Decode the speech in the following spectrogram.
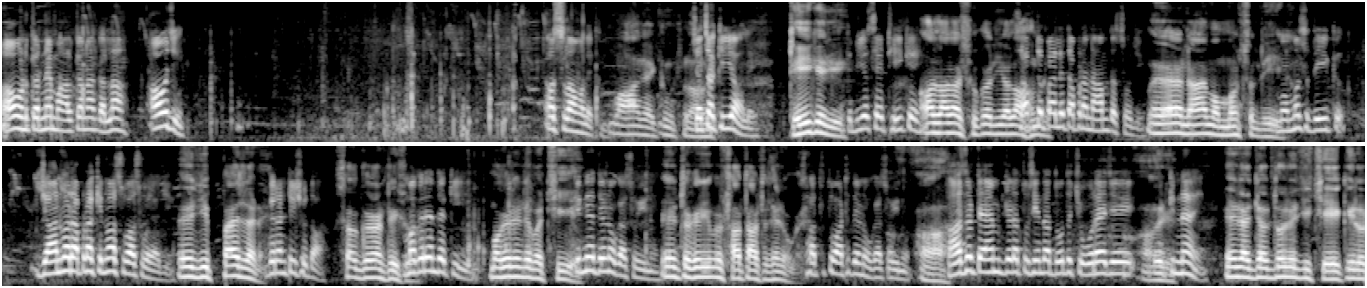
ਆਓ ਹੁਣ ਕਰਨੇ ਮਾਲਕਾਂ ਨਾਲ ਗੱਲਾਂ ਆਓ ਜੀ ਅਸਲਾਮ ਵਾਲੇਕੁਮ ਵਾਲੇਕੁਮ ਸਲਾਮ ਚਾਚਾ ਕੀ ਹਾਲ ਹੈ ਠੀਕ ਹੈ ਜੀ ਤਬੀਅਤ ਸੇ ਠੀਕ ਹੈ ਅੱਲਾ ਦਾ ਸ਼ੁਕਰ ਜੀ ਸਭ ਤੋਂ ਅਲਹਮਦ ਪਹਿਲੇ ਤਾਂ ਆਪਣਾ ਨਾਮ ਦੱਸੋ ਜੀ ਮੇਰਾ ਨਾਮ ਹੈ ਮੁਹੰਮਦ ਸਦੀਕ ਮੁਹੰਮਦ ਸਦੀਕ ਜਾਨਵਰ ਆਪਣਾ ਕਿੰਨਾ ਸਵਾਸ ਹੋਇਆ ਜੀ? ਇਹ ਜੀ ਪਹਿਲਣ। ਗਰੰਟੀ ਸ਼ੁਦਾ। ਸਭ ਗਰੰਟੀ ਸ਼ੁ ਮਗਰ ਇਹਦੇ ਕੀ? ਹੈ? ਮਗਰ ਬੱਚੀ ਹੈ। ਕਿੰਨੇ ਦਿਨ ਹੋ ਗਏ ਸੂਈ ਨੂੰ? ਇਹ ਤਕਰੀਬਨ 7-8 ਦਿਨ ਹੋ ਗਏ। 7 ਤੋਂ 8 ਦਿਨ ਹੋ ਗਏ ਸੂਈ ਨੂੰ। ਹਾਂ। ਹਾਜ਼ਰ ਟਾਈਮ ਜਿਹੜਾ ਤੁਸੀਂ ਇਹਦਾ ਦੁੱਧ ਚੋਰ ਹੈ ਜੇ ਉਹ ਕਿੰਨਾ ਹੈ? ਇਹਦਾ ਜਦ ਦੁੱਧ ਜੀ 6 ਕਿਲੋ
